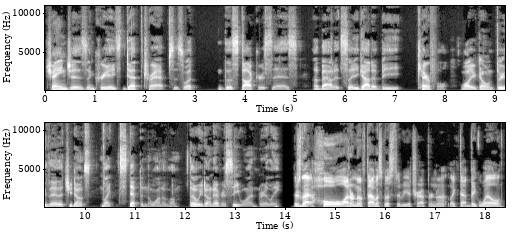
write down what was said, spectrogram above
changes and creates death traps, is what the stalker says about it. So you got to be careful while you're going through there that you don't like step into one of them. Though we don't ever see one really. There's that hole. I don't know if that was supposed to be a trap or not. Like that big well.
